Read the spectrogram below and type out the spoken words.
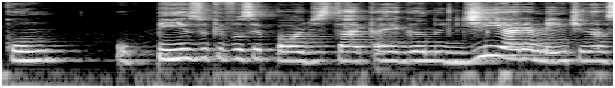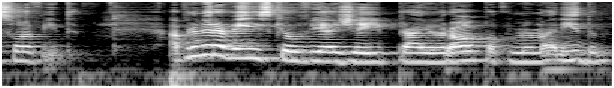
com o peso que você pode estar carregando diariamente na sua vida. A primeira vez que eu viajei para a Europa com meu marido,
